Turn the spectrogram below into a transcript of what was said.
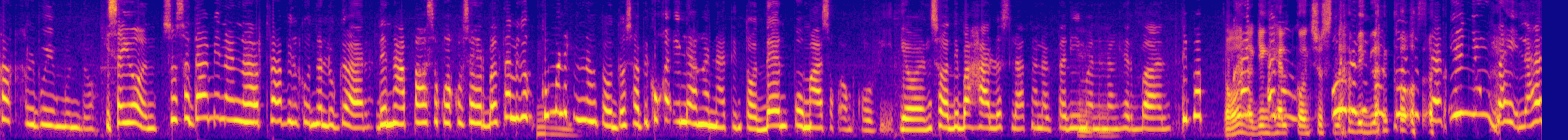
nakakakalbo yung mundo. Isa yon. So sa dami na na-travel ko na lugar, then napasok ako sa herbal, talagang kumalik na ng todo. Sabi ko, kailangan natin to. Then pumasok ang COVID. Yon. So di ba halos lahat na nagtaniman na ng herbal. Di ba Oo, kahit naging health conscious Oo, na naging biglang to. health conscious lahat. Yun yung dahilan.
